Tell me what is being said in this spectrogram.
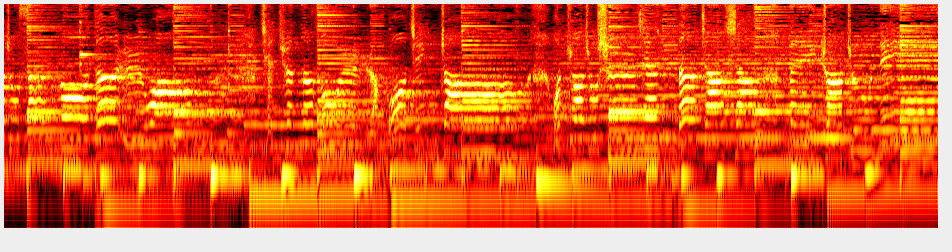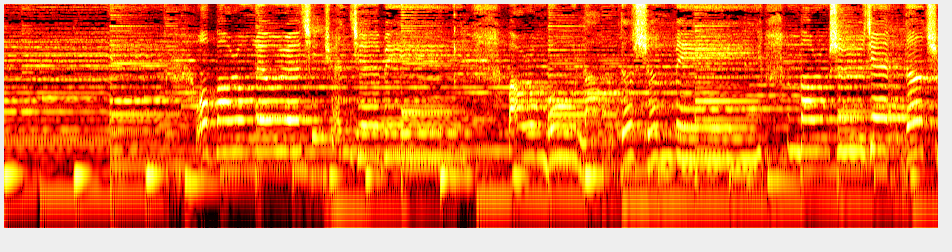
抓住散落的欲望，缱绻的馥郁让我紧张。我抓住时间的假象，没抓住你。我包容六月清泉结冰，包容不老的生命，包容世界的迟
